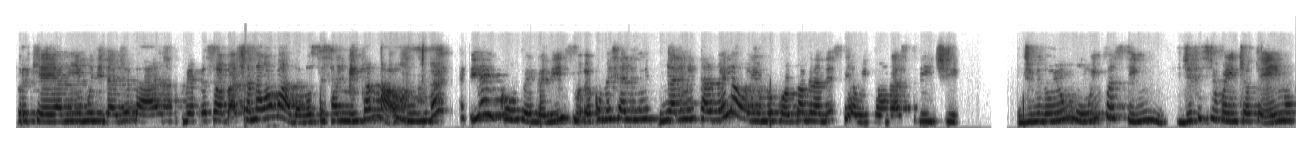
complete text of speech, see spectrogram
porque a minha imunidade é baixa, minha pressão é baixa. Não, amada, você se alimenta mal. e aí, com o veganismo, eu comecei a me alimentar melhor e o meu corpo agradeceu. Então, gastrite diminuiu muito, assim, dificilmente eu tenho.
